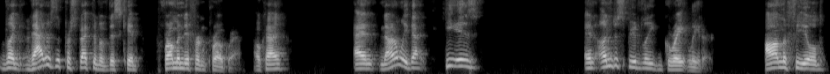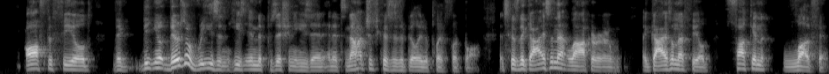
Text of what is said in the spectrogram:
like that is the perspective of this kid from a different program. Okay. And not only that, he is an undisputedly great leader on the field, off the field. The, the, you know, there's a reason he's in the position he's in, and it's not just because his ability to play football. It's because the guys in that locker room, the guys on that field, fucking love him,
